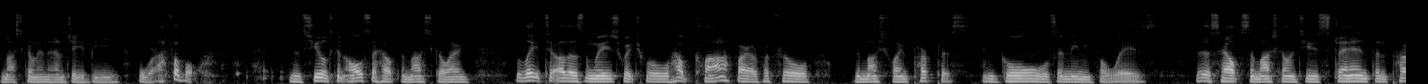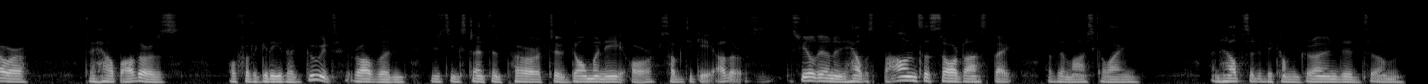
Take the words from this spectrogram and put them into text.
masculine energy be more affable. The shield can also help the masculine relate to others in ways which will help clarify or fulfill the masculine purpose and goals in meaningful ways. This helps the masculine to use strength and power to help others or for the greater good rather than using strength and power to dominate or subjugate others. The shield energy helps balance the sword aspect of the masculine and helps it to become grounded, um,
